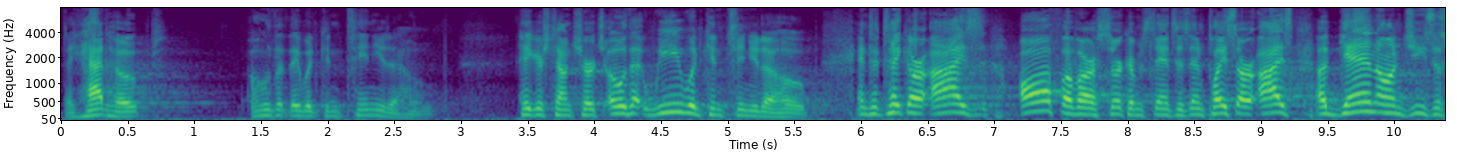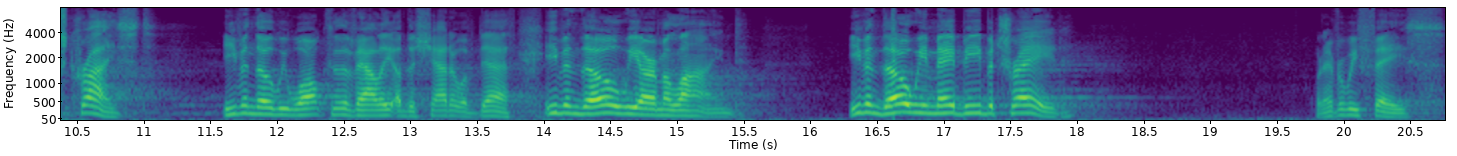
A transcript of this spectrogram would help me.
They had hoped. Oh, that they would continue to hope. Hagerstown Church, oh, that we would continue to hope and to take our eyes off of our circumstances and place our eyes again on Jesus Christ even though we walk through the valley of the shadow of death, even though we are maligned, even though we may be betrayed, whatever we face,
